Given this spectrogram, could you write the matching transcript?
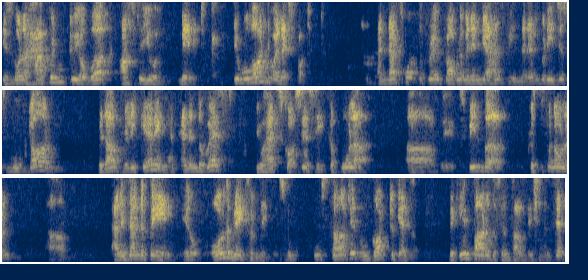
is going to happen to your work after you have made it. You move on to a next project. And that's what the real problem in India has been that everybody's just moved on without really caring. And, and in the West, you had Scorsese, Coppola, uh, Spielberg, Christopher Nolan, uh, Alexander Payne, you know, all the great filmmakers who, who started, who got together, became part of the Film Foundation and said,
